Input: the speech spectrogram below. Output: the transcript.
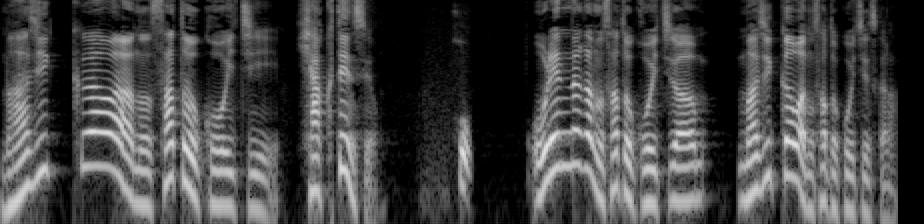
マジックアワーの佐藤浩一、100点ですよ。俺の中の佐藤浩一は、マジックアワーの佐藤浩一ですから。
